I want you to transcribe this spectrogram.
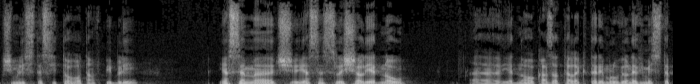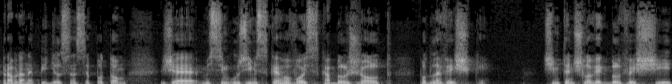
Všimli jste si toho tam v Biblii? Já jsem, já jsem slyšel jednou eh, jednoho kazatele, který mluvil, nevím, jestli to pravda, nepídil jsem se potom, že myslím u římského vojska byl žolt podle výšky. Čím ten člověk byl vyšší,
